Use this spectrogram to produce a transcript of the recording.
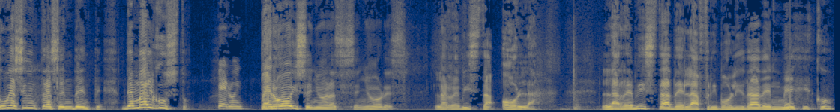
hubiera sido intrascendente, de mal gusto. Pero, Pero hoy, señoras y señores, la revista Hola, la revista de la frivolidad en México,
